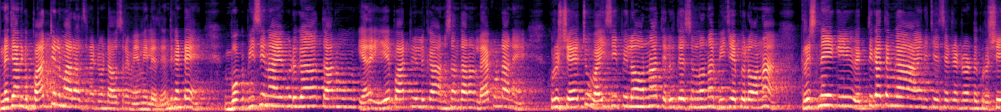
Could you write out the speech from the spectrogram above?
నిజానికి పార్టీలు మారాల్సినటువంటి అవసరం ఏమీ లేదు. ఎందుకంటే ఒక బీసీ నాయకుడిగా తాను ఏ- ఏ పార్టీలకు అనుసంధానం లేకుండానే కృషి చేయొచ్చు. వైసీపీలో ఉన్నా తెలుగుదేశంలో ఉన్నా బీజేపీలో ఉన్నా కృష్ణయ్యకి వ్యక్తిగతంగా ఆయన చేసేటటువంటి కృషి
